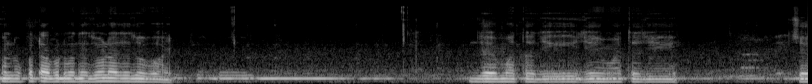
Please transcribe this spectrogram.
હાલો ફટાફટ બધા જોડા જજો ભાઈ જય માતાજી જય માતાજી જય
